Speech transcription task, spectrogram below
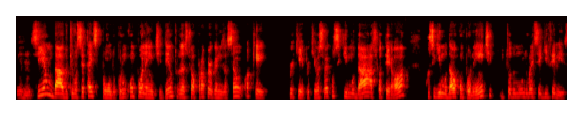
Uhum. Se é um dado que você está expondo por um componente dentro da sua própria organização, ok. Por quê? Porque você vai conseguir mudar a sua TO, conseguir mudar o componente e todo mundo vai seguir feliz.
